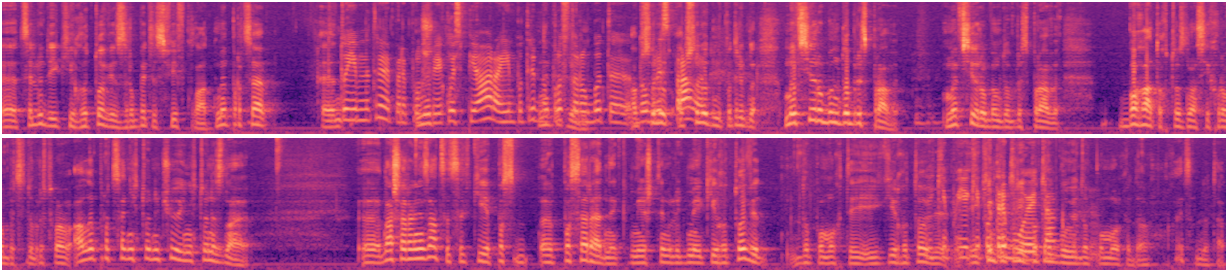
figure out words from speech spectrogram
е, це люди, які готові зробити свій вклад. Ми про це. е, Тобто їм не треба, перепрошую, якось піара, їм потрібно не просто робити Абсолютно- добрі справи. Абсолютно не потрібно. Ми всі робимо добрі справи. Ми всі робимо добрі справи. Багато хто з нас їх робить ці добрі справи, але про це ніхто не чує, ніхто не знає. Е, Наша організація це такий е, посередник між тими людьми, які готові допомогти, і які готові, Які- які яким потребують, потребують допомоги. Да. Хай це буде так.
